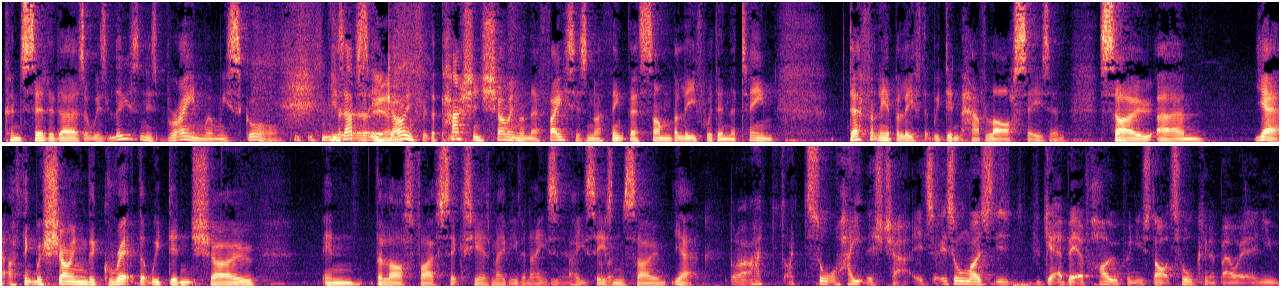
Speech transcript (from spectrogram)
considered Özil is losing his brain when we score. He's absolutely Yeah. going for it. The passion showing on their faces, and I think there's some belief within the team. Definitely a belief that we didn't have last season. So um, yeah, I think we're showing the grit that we didn't show in the last five, six years, maybe even eight eight seasons. So yeah, But I, I sort of hate this chat. It's it's almost you, you get a bit of hope and you start talking about it and you.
